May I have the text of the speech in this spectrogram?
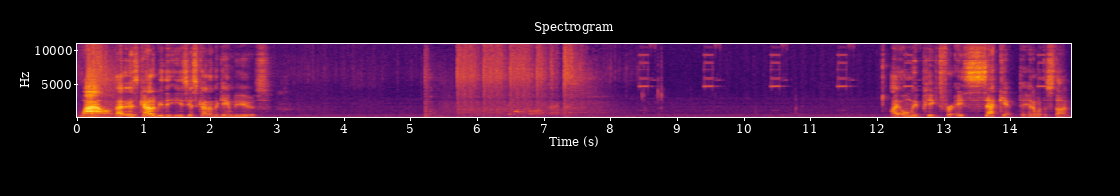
Wow, that has got to be the easiest gun in the game to use. I only peeked for a second to hit him with a stun.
